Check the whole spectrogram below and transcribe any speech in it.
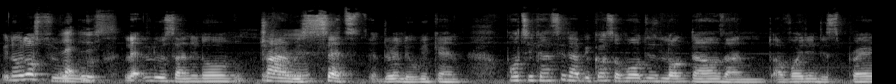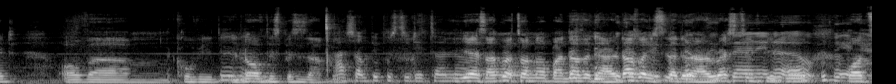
you know, just to Mm-hmm. Let loose. let loose and you know try and Mm. reset during the weekend. But you can see that because of all these lockdowns and avoiding the spread of um, COVID, a lot of these places are. been. Ah, some people still they turn up. Yes, and people turn up, and that's why they are. That's why you see that they are arresting people. But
